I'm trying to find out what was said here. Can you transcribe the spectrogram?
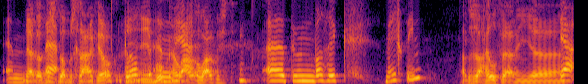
En, ja, dat, uh, dat beschrijf je ook klopt. In, je boek. En, hoe, ja, hoe, oud was je toen? Uh, toen was ik 19. Nou, dat is al heel ver in je... Ja,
